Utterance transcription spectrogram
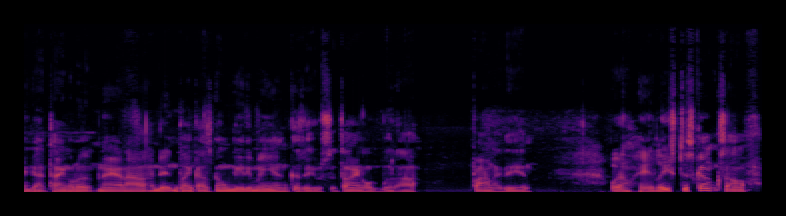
He got tangled up now, and I, I didn't think I was going to get him in because he was so tangled, but I finally did. Well, at least the skunk's off.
